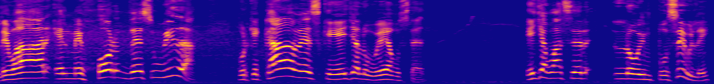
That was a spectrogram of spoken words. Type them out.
le va a dar el mejor de su vida. Porque cada vez que ella lo vea a usted, ella va a hacer lo imposible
